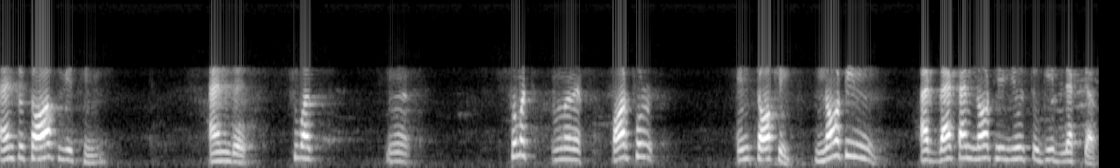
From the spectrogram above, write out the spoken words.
and to talk with him. And he was uh, so much powerful in talking. Not in, at that time, not he used to give lectures.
